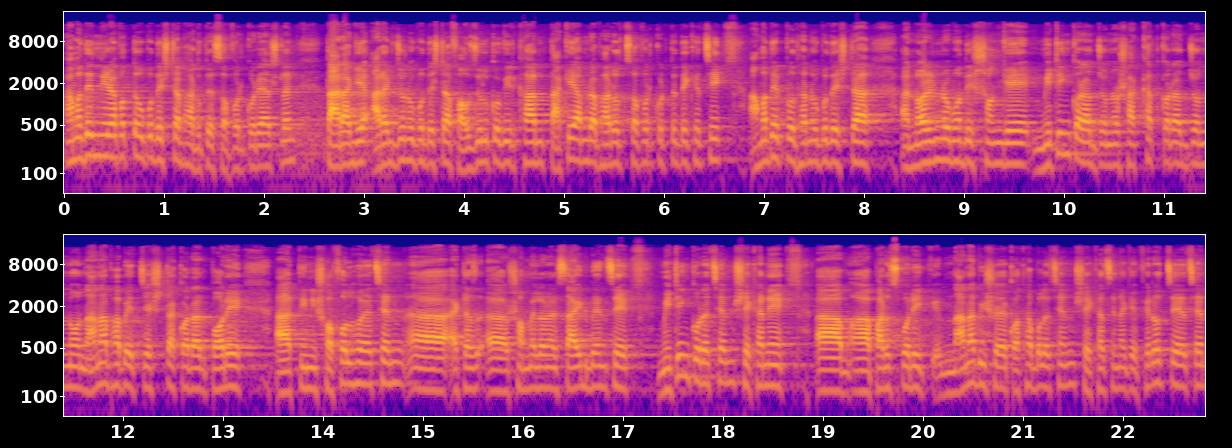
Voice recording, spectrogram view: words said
আমাদের নিরাপত্তা উপদেষ্টা ভারতে সফর করে আসলেন। তার আগে আরেকজন উপদেষ্টা ফাউজুল কবির খান, তাকে আমরা ভারত সফর করতে দেখেছি। আমাদের প্রধান উপদেষ্টা নরেন্দ্র মোদীর সঙ্গে মিটিং করার জন্য, সাক্ষাৎ করার জন্য নানাভাবে চেষ্টা করার পরে তিনি সফল হয়েছেন। একটা সম্মেলনের সাইড বেঞ্চে মিটিং করেছেন। সেখানে পারস্পরিক নানা বিষয়ে কথা বলেছেন। শেখ হাসিনাকে ফেরত চেয়েছেন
